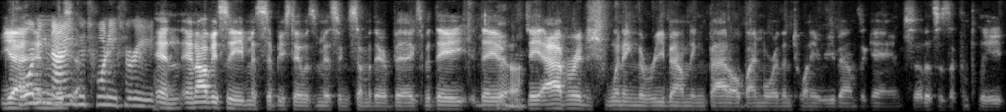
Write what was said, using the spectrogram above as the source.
Yeah, and 49 Miss- to 23. and and obviously Mississippi State was missing some of their bigs, but they they Yeah. they averaged winning the rebounding battle by more than twenty rebounds a game. So this is a complete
